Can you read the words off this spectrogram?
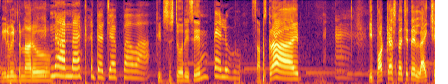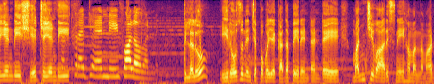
మీరు వింటున్నారు? నాన్న కథ చెప్పవా? Kids stories in Telugu. Subscribe ఈ పాడ్కాస్ట్ నచ్చితే లైక్ చేయండి షేర్ చేయండి. సబ్స్క్రైబ్ చేయండి ఫాలో అవ్వండి. పిల్లలు ఈరోజు నేను చెప్పబోయే కథ పేరేంటంటే మంచివారి స్నేహం అన్నమాట.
